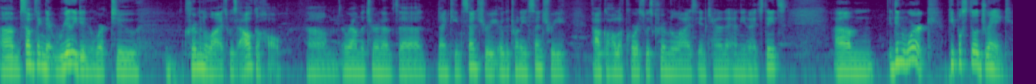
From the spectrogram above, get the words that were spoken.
Um, something that really didn't work to criminalize was alcohol. Um, around the turn of the 19th century or the 20th century, alcohol, of course, was criminalized in Canada and the United States. Um, it didn't work. People still drank.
